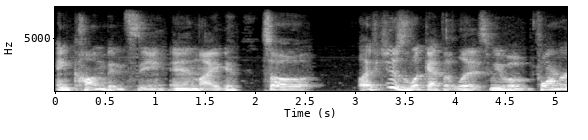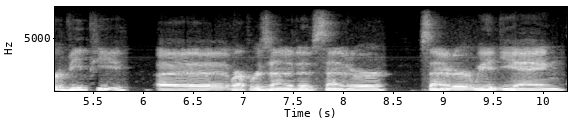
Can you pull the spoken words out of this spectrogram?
incumbency and like so. If you just look at the list, we have a former VP, uh, representative, senator, senator. We had Yang,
